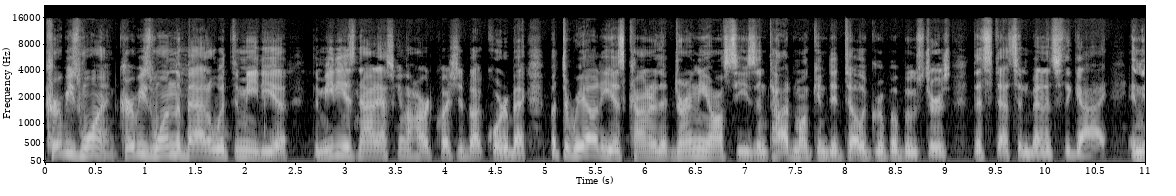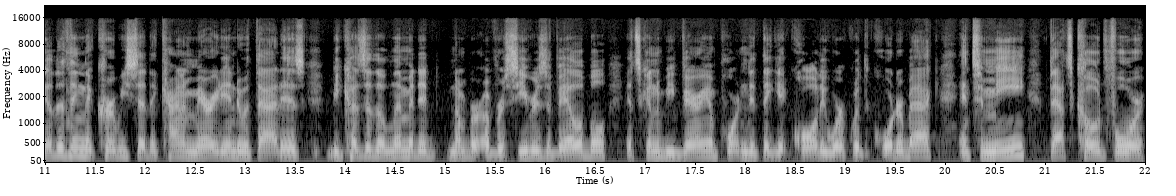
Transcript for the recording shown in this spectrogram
Kirby's won. Kirby's won the battle with the media. The media is not asking the hard questions about quarterback. But the reality is, Connor, that during the offseason, Todd Monken did tell a group of boosters that Stetson Bennett's the guy. And the other thing that Kirby said that kind of married into with that is because of the limited number of receivers available, it's going to be very important that they get quality work with the quarterback. And to me, that's code for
